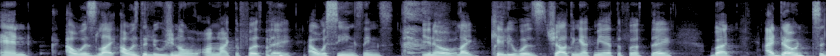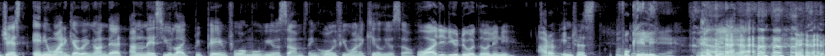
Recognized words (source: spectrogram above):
And I was like, I was delusional on like the first day. I was seeing things, you know, like Kelly was shouting at me at the first day. But I don't suggest anyone going on that unless you're like preparing for a movie or something, or if you want to kill yourself. Why did you do it though, Lenny? Out of interest, For Kelly. Yeah. Okay, yeah.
